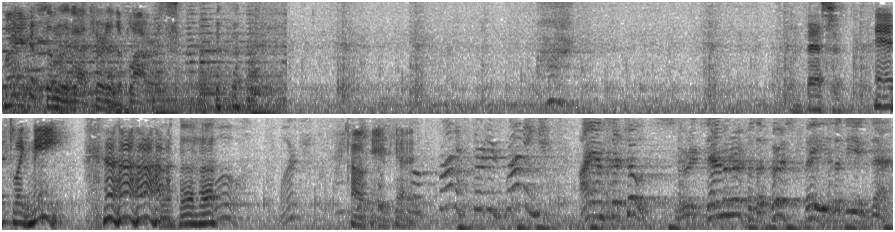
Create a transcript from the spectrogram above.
But Some of them got turned into flowers. Ah. It's going faster. it's like me. Whoa, what? Okay, he's got it. Front have started running. I am Satotz, your examiner for the first phase of the exam.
